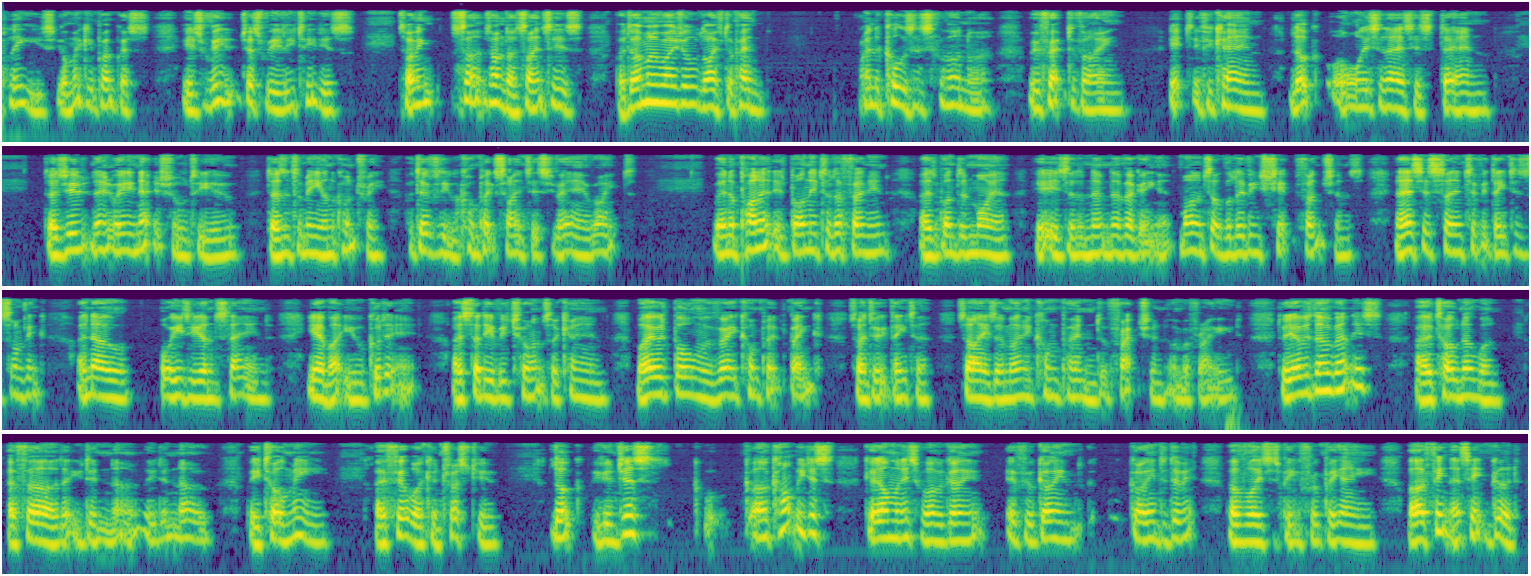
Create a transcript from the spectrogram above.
Please, you're making progress. It's re- just really tedious. Something, so, sometimes science is, but on my your life depend. And the causes phenomena, rectifying it if you can. Look, all this analysis, Dan, does you really natural to you? Doesn't to me, on the contrary. Particularly with complex scientists, yeah, right. When a pilot is bonded to the phone as bonded Moya, it is to the navigator. Monitor of the living ship functions. Analysis scientific data is something I know or easily understand. Yeah, but you're good at it. I study every chance I can. But I was born with very complex bank scientific data. Size, I'm only comprehend a fraction, I'm afraid. Do you ever know about this? I have told no one. I fear that you didn't know. They didn't know. But you told me. I feel I can trust you. Look, we can just, uh, can't we just get on with this while we're going, if we're going, going to do it? My voice is speaking through PA. Well, I think that's it. Good.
